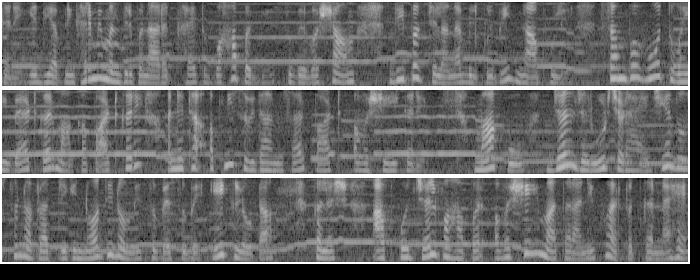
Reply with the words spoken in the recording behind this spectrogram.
करें। यदि आपने घर में मंदिर बना रखा है तो वहाँ पर भी सुबह व शाम दीपक जलाना बिल्कुल भी ना भूलें। संभव हो तो वहीं बैठकर माँ का पाठ करें, अन्यथा अपनी सुविधा अनुसार पाठ अवश्य ही करें। माँ को जल ज़रूर चढ़ाएँ। जी हाँ दोस्तों, नवरात्रि के नौ दिनों में सुबह सुबह एक लोटा कलश आपको जल वहाँ पर अवश्य ही माता रानी को अर्पित करना है।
